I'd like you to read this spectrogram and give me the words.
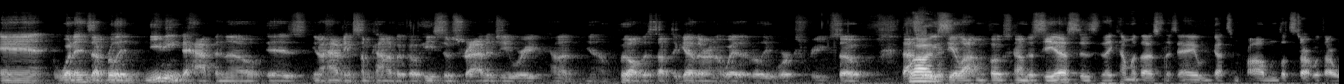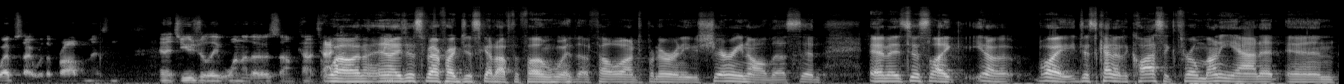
And what ends up really needing to happen though is you know having some kind of a cohesive strategy where you kind of you know put all this stuff together in a way that really works for you. So that's well, what we see a lot when folks come to see us is they come with us and they say, hey, we've got some problems. Let's start with our website where the problem is. And, and it's usually one of those um, kind of well and I, and I just matter of fact just got off the phone with a fellow entrepreneur and he was sharing all this and and it's just like you know boy just kind of the classic throw money at it and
